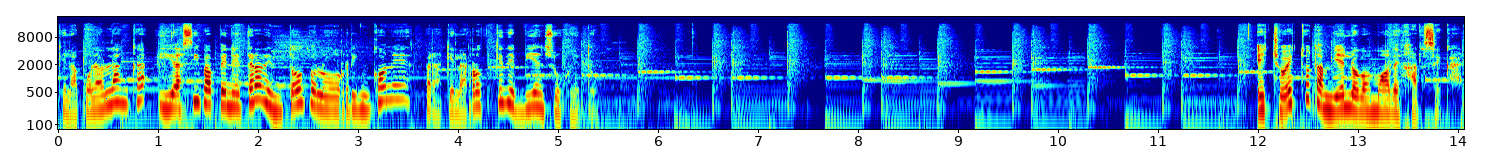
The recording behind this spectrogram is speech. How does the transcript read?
que la cola blanca y así va a penetrar en todos los rincones para que el arroz quede bien sujeto. Hecho esto también lo vamos a dejar secar.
